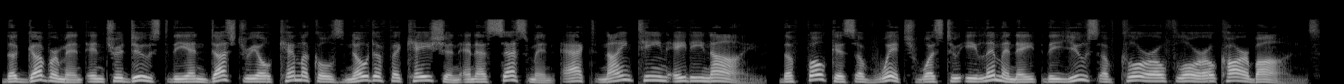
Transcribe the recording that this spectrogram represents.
the government introduced the Industrial Chemicals Notification and Assessment Act 1989, the focus of which was to eliminate the use of chlorofluorocarbons.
